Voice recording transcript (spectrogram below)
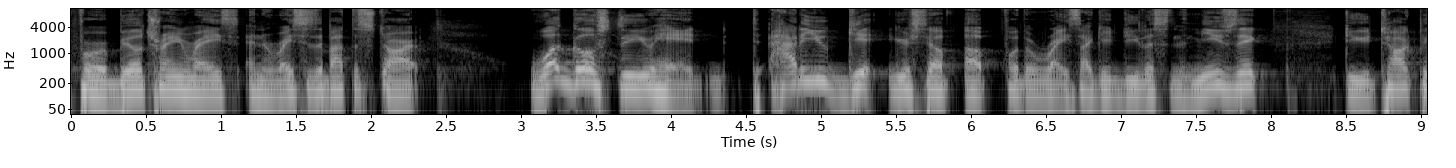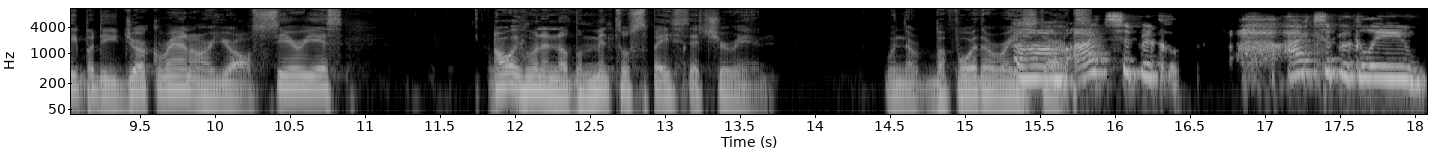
for a Build Train race and the race is about to start, what goes through your head? How do you get yourself up for the race? Like, do you listen to music? Do you talk to people? Do you joke around? Or you're all serious? I always want to know the mental space that you're in when the before the race um, starts. I typically. I typically,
